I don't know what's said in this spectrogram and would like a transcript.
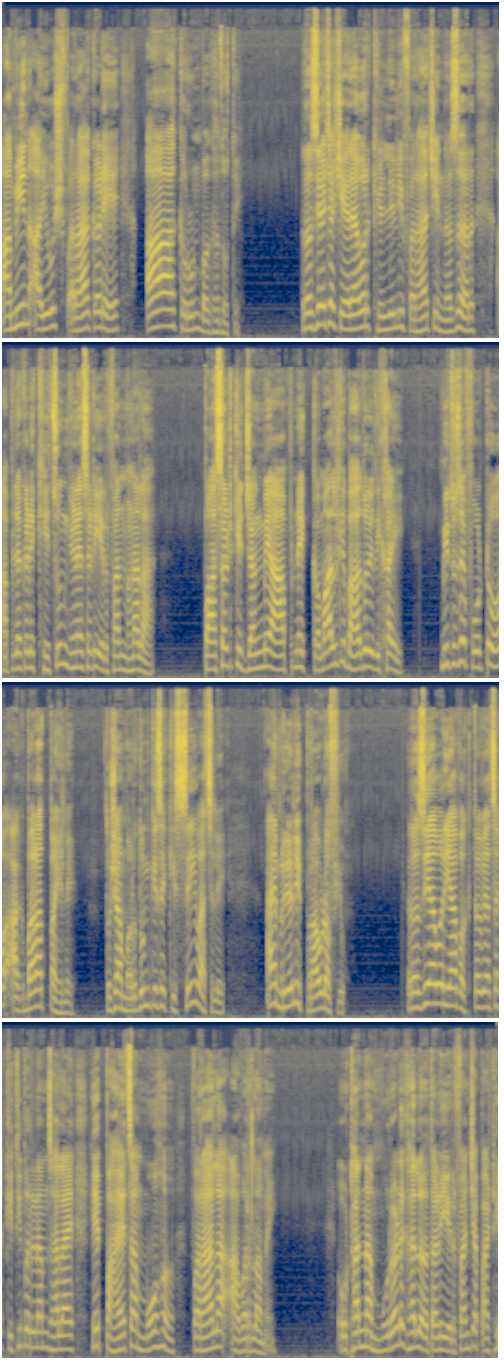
आमीन आयुष फराहाकडे आ करून बघत होते. रजियाच्या चेहऱ्यावर खिळलेली फराहाची नजर आपल्याकडे खेचून घेण्यासाठी इरफान म्हणाला पासट की जंग में आपने कमाल की बहादुरी दिखाई. मी तुझे फोटो अखबारात पाहिले. तुझ्या मर्दुमकीचे किस्सेही वाचले. I am really proud of you रझियावर या वक्तव्याचा किती परिणाम झालाय हे पाहायचा मोह फराहला आवरला नाही. ओठांना मुरड घालत आणि इरफानच्या पाठी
